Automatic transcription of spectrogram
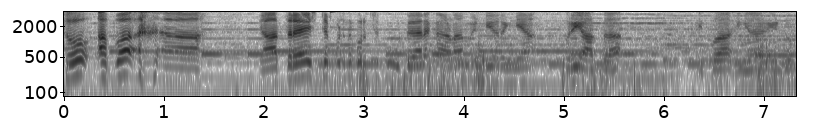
സോ അപ്പോൾ യാത്രയെ ഇഷ്ടപ്പെടുന്ന കുറച്ച് കൂട്ടുകാരെ കാണാൻ വേണ്ടി ഇറങ്ങിയ ഒരു യാത്ര. ഇപ്പൊ ഇങ്ങനെ വീണ്ടും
